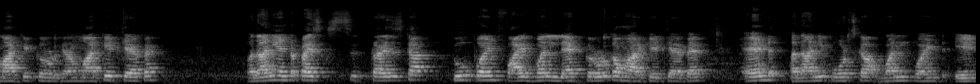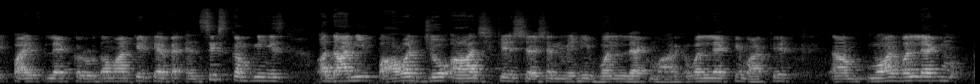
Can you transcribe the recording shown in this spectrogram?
मार्केट करोड़ क्या मार्केट कैप है। अदानी एंटरप्राइज प्राइजेस का 2.51 लाख करोड़ का मार्केट कैप है। एंड अदानी पोर्ट्स का 1.85 लाख करोड़ का मार्केट कैप है। And six company is Adani power जो आज के सेशन में ही one lakh mark, one lakh के मार्केट वन लाख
